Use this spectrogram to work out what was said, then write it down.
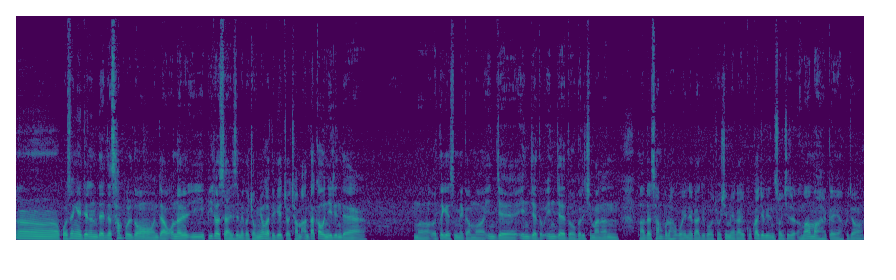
어, 고생해 지는데 이제 산불도 이제 오늘 이 비로스 아니습니까 종료가 되겠죠. 참 안타까운 일인데 뭐 어떻겠습니까? 뭐 인재 인재도 인재도 그렇지만은 다들 산불을 하고 이래 가지고 조심해 가지고 국가적인 손실을 어마어마할 거예요. 그죠?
